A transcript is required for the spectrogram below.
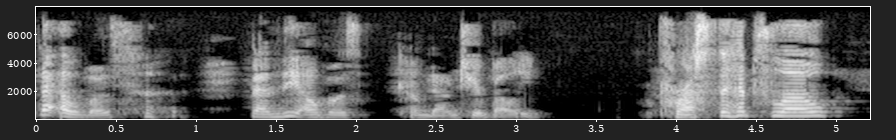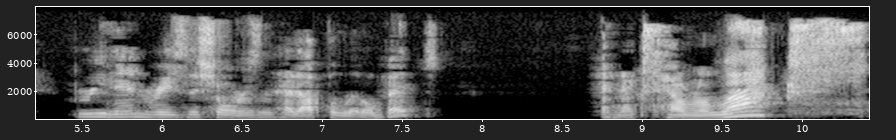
the elbows. bend the elbows, come down to your belly. Press the hips low. Breathe in, raise the shoulders and head up a little bit. And exhale, relax.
